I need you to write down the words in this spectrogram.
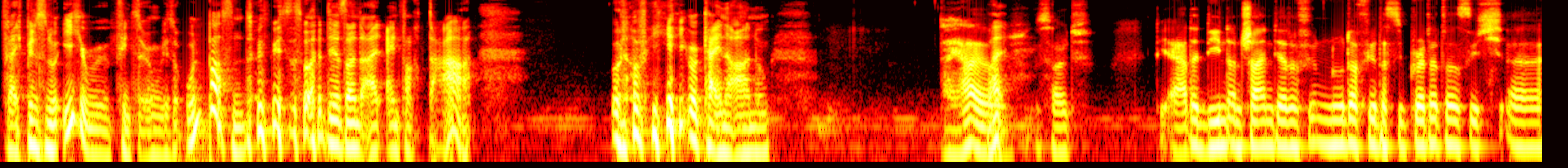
vielleicht bin es nur ich, aber ich finde es irgendwie so unpassend. Irgendwie so, der ist halt ein- einfach da. Oder wie, keine Ahnung. Naja, Weil- ist halt die Erde dient anscheinend ja dafür, nur dafür, dass die Predator sich äh,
